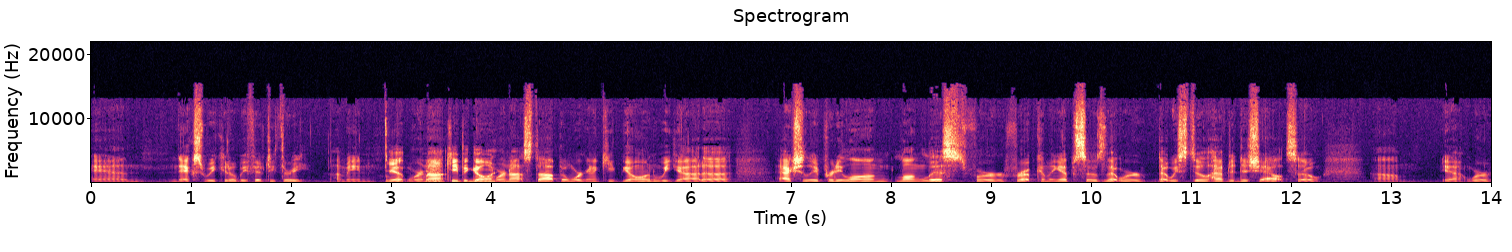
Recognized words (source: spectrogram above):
and next week it'll be 53. I mean, Yep, we're, we're not keep it going. We're not stopping. We're going to keep going. We got uh, actually a pretty long long list for for upcoming episodes that we're that we still have to dish out. So. Um, yeah, we're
